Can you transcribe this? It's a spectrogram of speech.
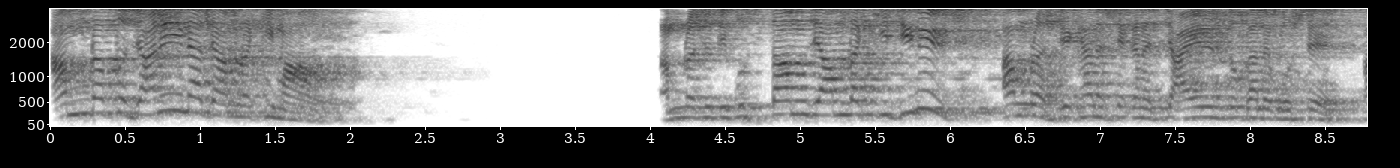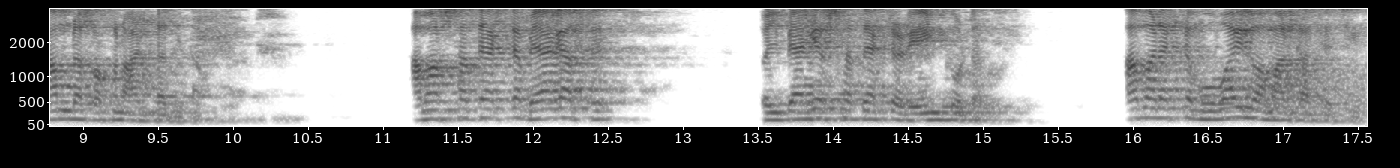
আমরা তো জানি না যে আমরা কি মাল। আমরা যদি বুঝতাম যে আমরা কি জিনিস, আমরা যেখানে সেখানে চায়ের দোকানে বসে আমরা কখনো আড্ডা দিতাম আমার সাথে একটা ব্যাগ আছে, ওই ব্যাগের সাথে একটা রেইনকোট আছে। আবার একটা মোবাইলও আমার কাছে ছিল।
